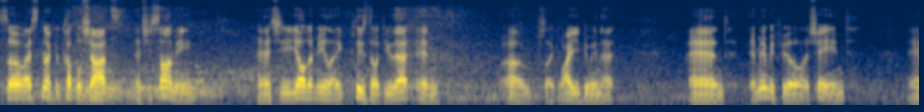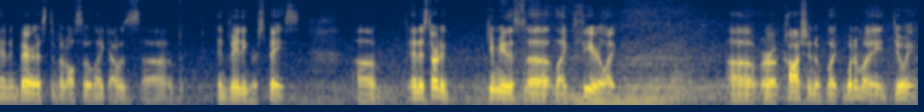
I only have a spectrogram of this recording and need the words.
So I snuck a couple shots, and she saw me, and she yelled at me like, "Please don't do that!" And um, she's like, "Why are you doing that?" And it made me feel ashamed and embarrassed, but also like I was uh, invading her space. Um, and it started giving me this uh, like fear, like, uh, or a caution of like, what am I doing?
